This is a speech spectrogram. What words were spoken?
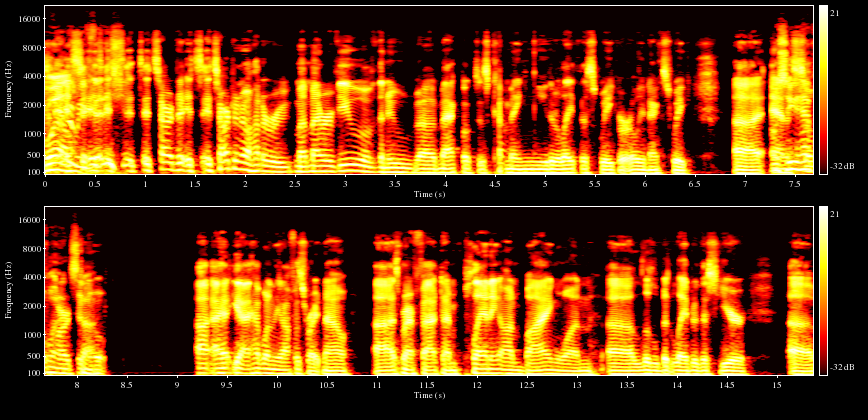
Well- it's, it's, it's, it's hard to it's it's hard to know how to. Re- my, my review of the new uh, MacBooks is coming either late this week or early next week. Uh, and Oh, so you it's have so one in hard to know. Uh, I, yeah, I have one in the office right now. Uh, as a matter of fact, I'm planning on buying one uh, a little bit later this year. Uh,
